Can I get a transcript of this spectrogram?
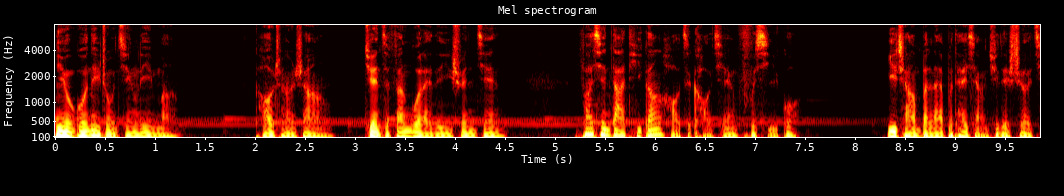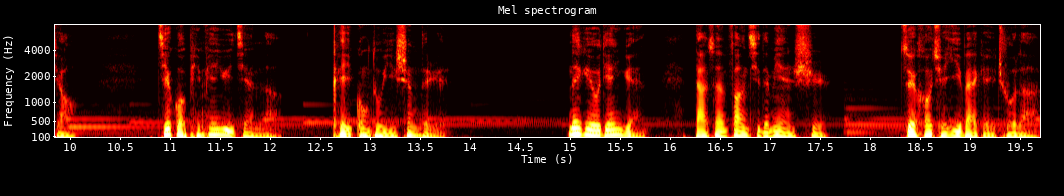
你有过那种经历吗？考场上卷子翻过来的一瞬间，发现大题刚好在考前复习过。一场本来不太想去的社交，结果偏偏遇见了可以共度一生的人。那个有点远，打算放弃的面试，最后却意外给出了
